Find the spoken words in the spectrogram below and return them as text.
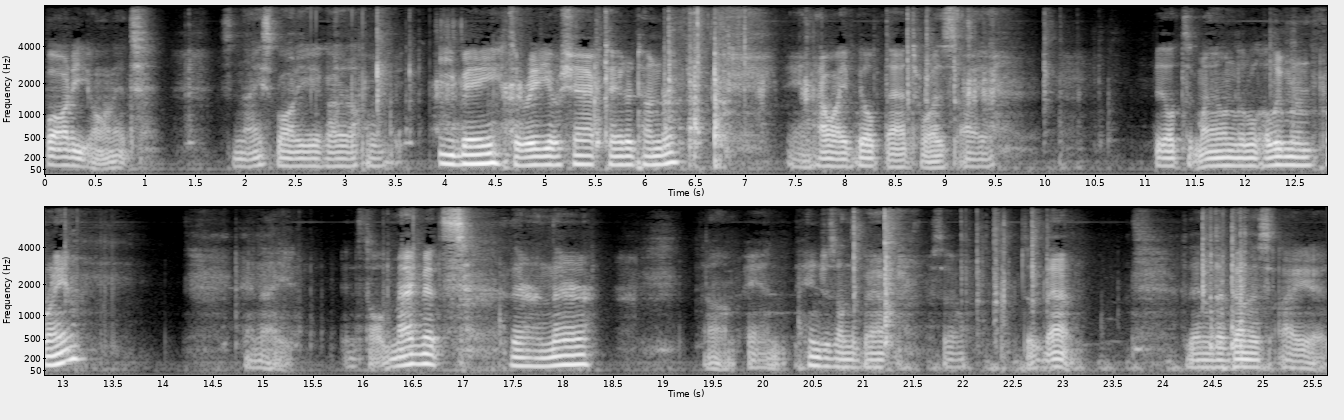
body on it. It's a nice body. I got it off of eBay. It's a Radio Shack Tundra. And how I built that was I built my own little aluminum frame. And I installed magnets there and there um, and hinges on the back so does that. Then what I've done is I uh,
